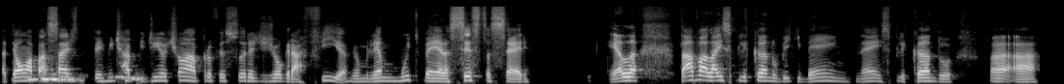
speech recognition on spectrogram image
Até uma passagem, permite rapidinho, eu tinha uma professora de geografia, eu me lembro muito bem, era sexta série. Ela estava lá explicando o Big Bang, né? Explicando a, a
